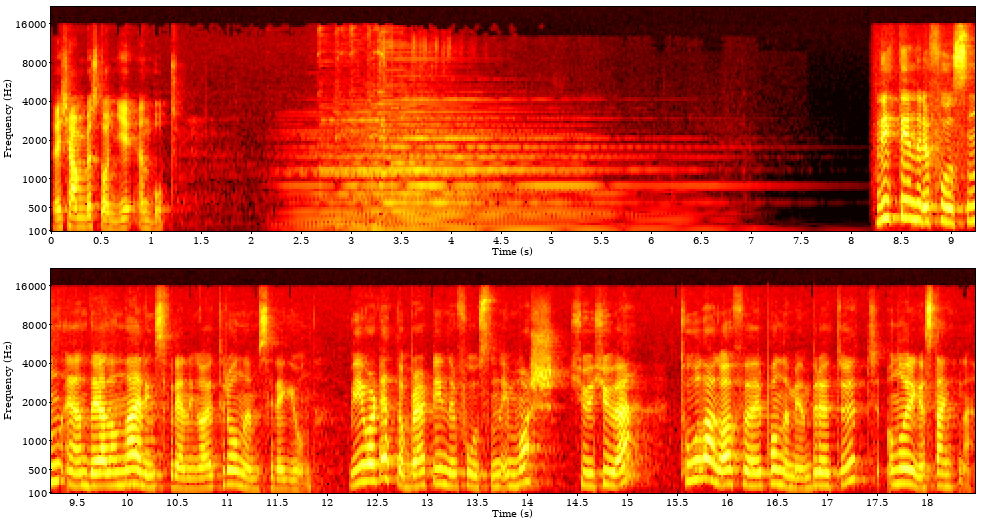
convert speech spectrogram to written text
det kommer bestandig en båt. Nytt Indre Fosen er en del av næringsforeninga i Trondheimsregionen. Vi ble etablert i Indre Fosen i mars 2020, to dager før pandemien brøt ut og Norge stengte ned.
